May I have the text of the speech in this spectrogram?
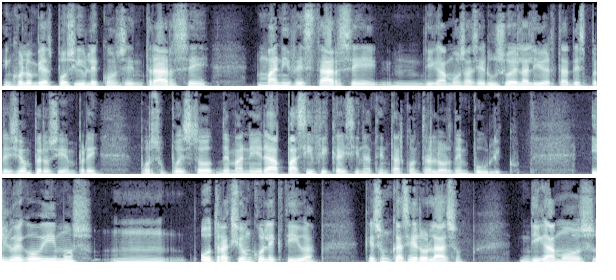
en Colombia es posible concentrarse, manifestarse, mm, digamos, hacer uso de la libertad de expresión, pero siempre, por supuesto, de manera pacífica y sin atentar contra el orden público. Y luego vimos mm, otra acción colectiva, que es un cacerolazo, digamos,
